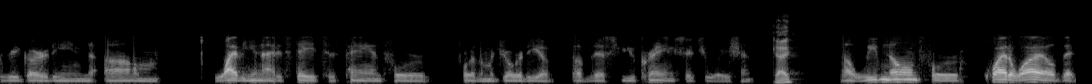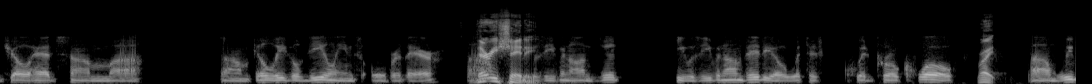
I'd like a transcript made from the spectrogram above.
regarding um, why the United States is paying for for the majority of, of this Ukraine situation. Okay. Uh, we've known for quite a while that Joe had some uh, some illegal dealings over there. Very Um, shady. He was even on vid- he was even on video with his quid pro quo. Right. Um, we've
